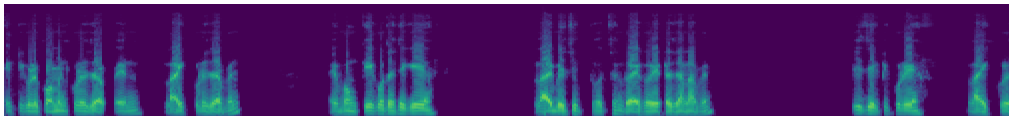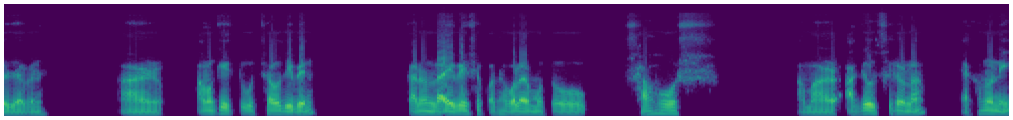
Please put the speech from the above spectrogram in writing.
একটি করে কমেন্ট করে যাবেন লাইক করে যাবেন। এবং কে কোথা থেকে লাইভে যুক্ত হচ্ছেন, দয়া করে এটা জানাবেন। প্লিজ একটি করে লাইক করে যাবেন। আর আমাকে একটু উৎসাহ দিবেন, কারণ লাইভে এসে কথা বলার মতো সাহস আমার আগেও ছিল না এখনও নেই।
